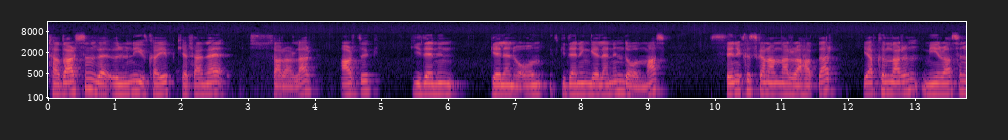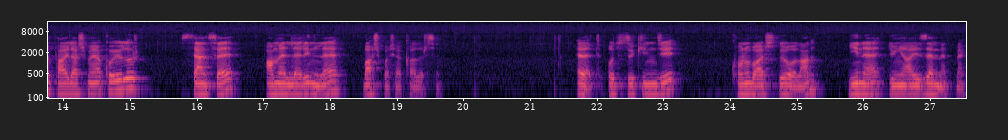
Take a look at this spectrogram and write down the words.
tadarsın ve ölünü yıkayıp kefene sararlar. Artık gidenin geleni ol, gidenin gelenin de olmaz. Seni kıskananlar rahatlar yakınların mirasını paylaşmaya koyulur, sense amellerinle baş başa kalırsın. Evet, 32. konu başlığı olan yine dünyayı zemmetmek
